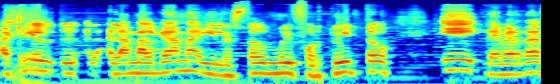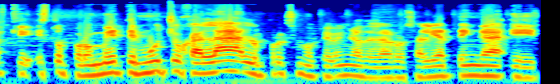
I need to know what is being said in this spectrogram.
Aquí Sí. el- la, la amalgama y el resultado es muy fortuito. Y de verdad que esto promete mucho. Ojalá lo próximo que venga de la Rosalía tenga eh,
